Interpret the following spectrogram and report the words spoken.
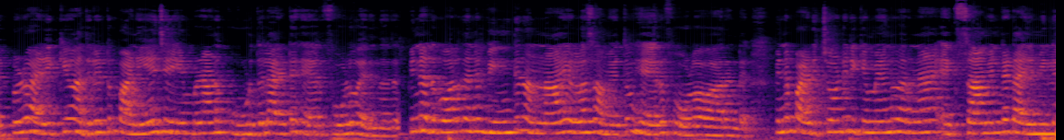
എപ്പോഴും അഴിക്കും. അതിലിട്ട് പണിയെ ചെയ്യുമ്പോഴാണ് കൂടുതലായിട്ട് ഹെയർ ഫോൾ വരുന്നത്. പിന്നെ അതുപോലെ തന്നെ വിൻഡ് നന്നായുള്ള സമയത്തും ഹെയർ ഫോൾ ആവാറുണ്ട്. പിന്നെ പഠിച്ചുകൊണ്ടിരിക്കുമ്പോഴെന്ന് പറഞ്ഞാൽ എക്സാമിന്റെ ടൈമിൽ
